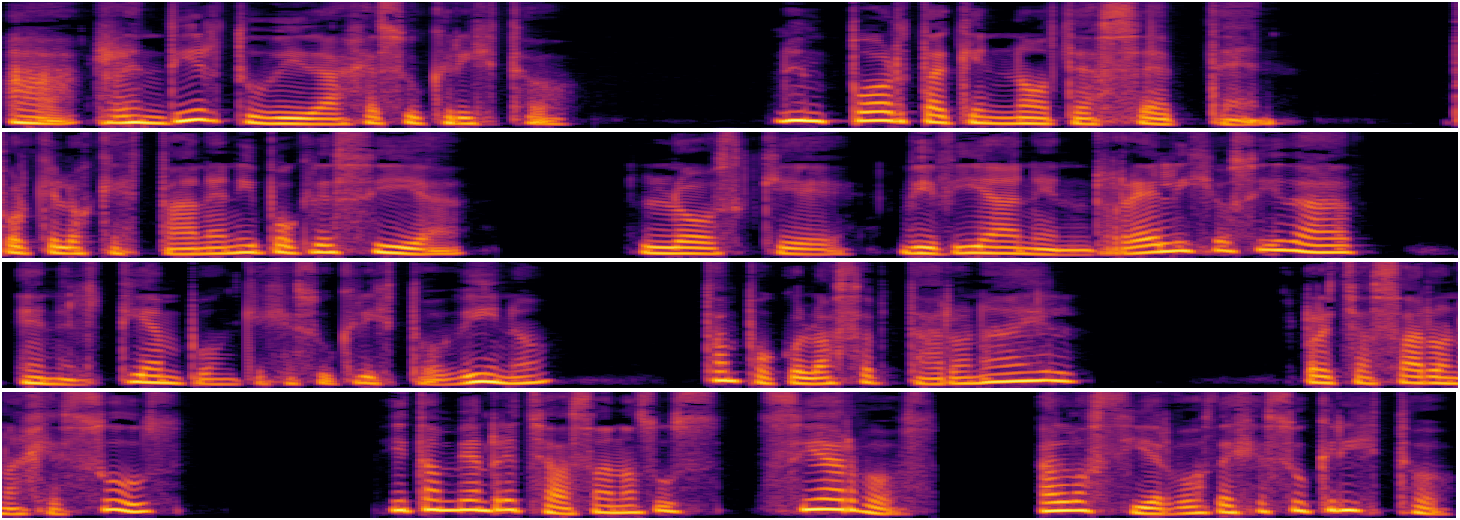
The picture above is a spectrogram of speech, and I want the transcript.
a rendir tu vida a Jesucristo. No importa que no te acepten, porque los que están en hipocresía, los que vivían en religiosidad en el tiempo en que Jesucristo vino, tampoco lo aceptaron a Él. Rechazaron a Jesús y también rechazan a sus siervos a los siervos de Jesucristo.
